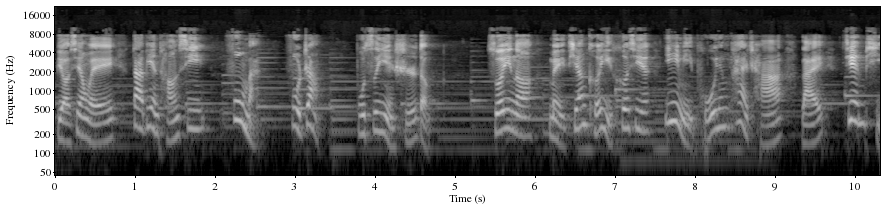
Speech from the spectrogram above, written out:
表现为大便溏稀、腹满、腹胀、不思饮食等，所以呢，每天可以喝些薏米蒲公英肽茶来健脾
